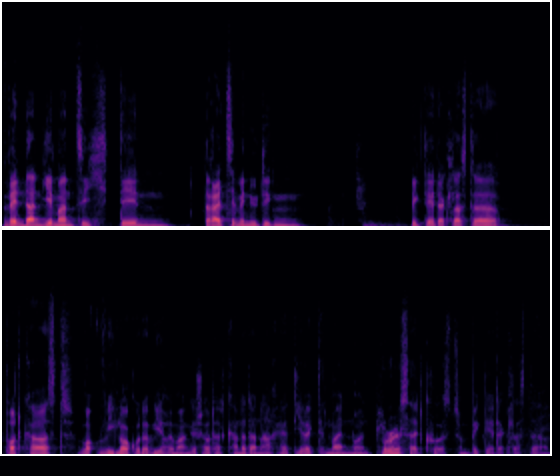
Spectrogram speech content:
wenn dann jemand sich den 13-minütigen Big Data Cluster Podcast, Vlog oder wie auch immer angeschaut hat, kann er danach ja direkt in meinen neuen Pluralsight-Kurs zum Big Data Cluster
